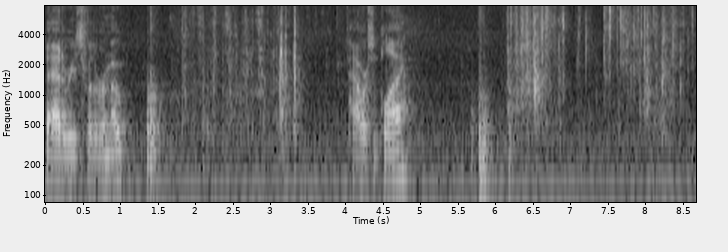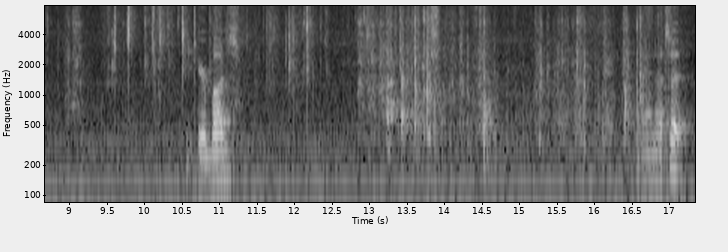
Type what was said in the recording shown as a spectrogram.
batteries for the remote, power supply, earbuds, and that's it.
